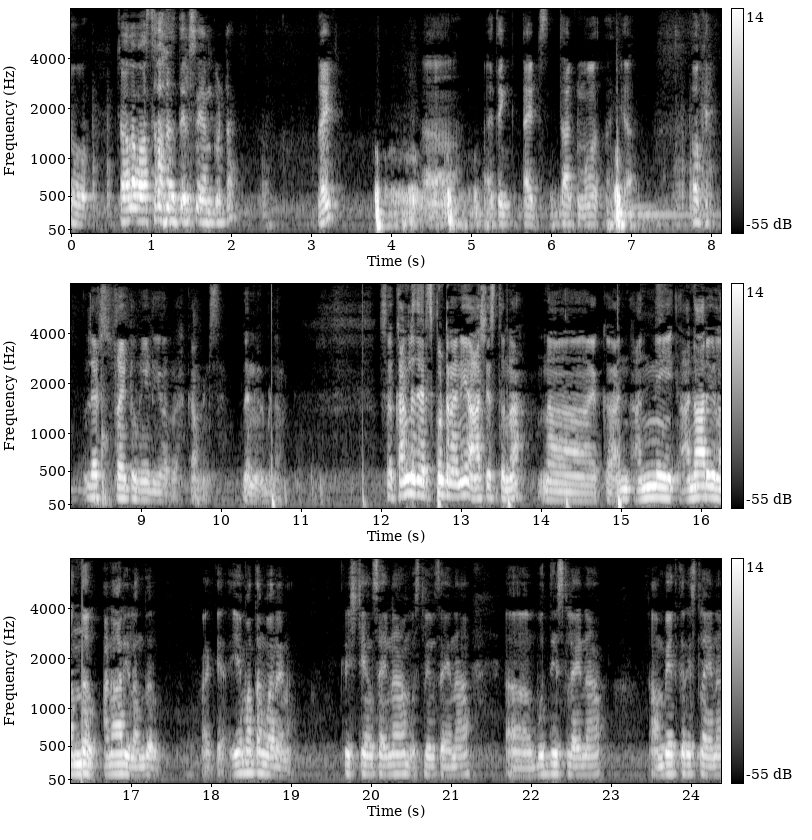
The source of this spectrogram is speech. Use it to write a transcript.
So చాలా వాస్తవాలు తెలిసినాయి అనుకుంటా. Right I think I talk more ya okay let's try to read your comments then will be done so కళ్ళు తెరుచుకుంటారని ఆశిస్తున్నా నా యొక్క అన్ని అనార్యులందరూ అనార్యులందరూ ఓకే ఏ మతం వారైనా క్రిస్టియన్స్ అయినా ముస్లిమ్స్ అయినా uh, బుద్ధిస్టులైనా బుద్ధిస్టులు అయినా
